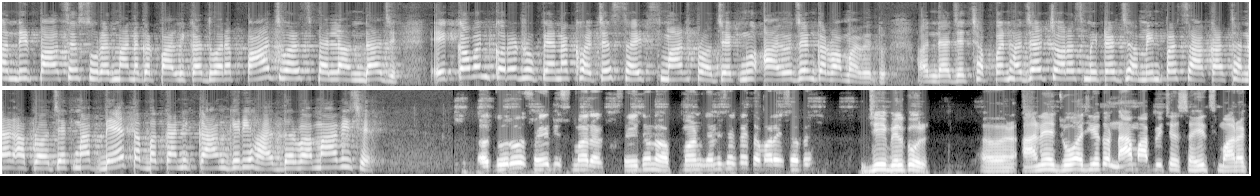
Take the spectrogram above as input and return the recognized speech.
મંદિર પાસે સુરત મહાનગરપાલિકા દ્વારા પાંચ વર્ષ પહેલા અંદાજે એકાવન કરોડ રૂપિયાના ખર્ચે શહીદ સ્માર્ટ પ્રોજેક્ટનું આયોજન કરવામાં આવ્યું હતું. અંદાજે છપ્પન હજાર ચોરસ મીટર જમીન પર સાકાર થનાર આ પ્રોજેક્ટમાં બે તબક્કાની કામગીરી હાથ ધરવામાં આવી છે. અધૂરો શહીદ સ્મારક શહીદોનું અપમાન ગણી શકાય તમારા હિસાબે? જી બિલકુલ. આને જોવા જઈએ તો નામ આપ્યું છે શહીદ સ્મારક.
